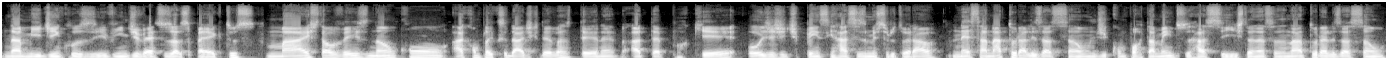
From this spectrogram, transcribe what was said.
na mídia, inclusive, em diversos aspectos, mas talvez não com a complexidade que deva ter, né? Até porque hoje a gente pensa em racismo estrutural nessa naturalização de comportamentos racistas, nessa naturalização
